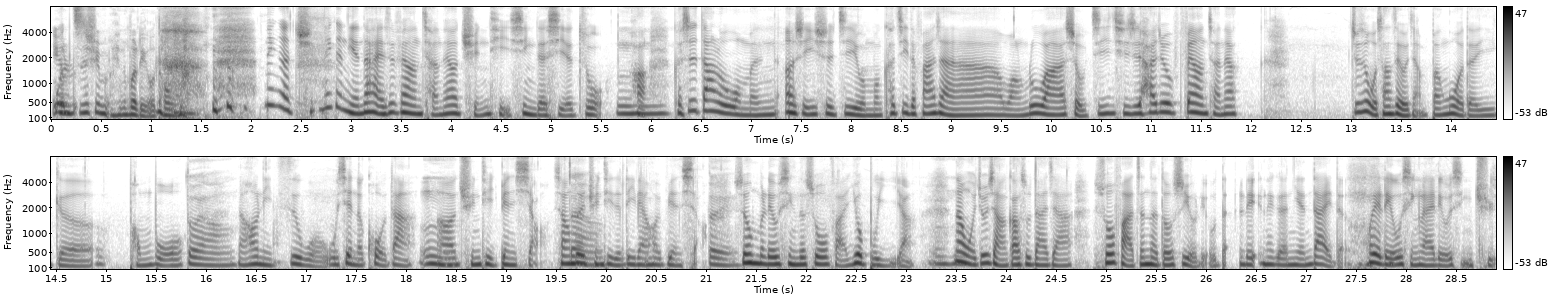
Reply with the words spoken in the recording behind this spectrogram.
因为资讯没那么流通嘛，那个群那个年代还是非常强调群体性的协作。嗯、好，可是到了我们二十一世纪，我们科技的发展啊，网络啊，手机，其实它就非常强调，就是我上次有讲本我的一个。蓬勃，对啊，然后你自我无限的扩大，嗯、然后群体变小，相对群体的力量会变小，对，所以我们流行的说法又不一样。嗯、那我就想告诉大家，说法真的都是有流的，流那个年代的，会流行来流行去。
